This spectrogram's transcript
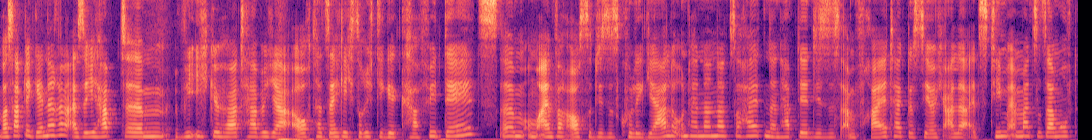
Was habt ihr generell? Also ihr habt, ähm, wie ich gehört habe, ja auch tatsächlich so richtige Kaffee-Dates, ähm, um einfach auch so dieses Kollegiale untereinander zu halten. Dann habt ihr dieses am Freitag, dass ihr euch alle als Team einmal zusammenruft.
